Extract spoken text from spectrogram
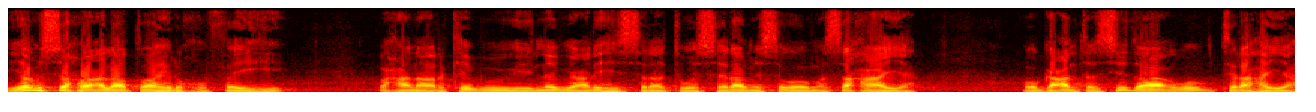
yamsaxu calىa طaahiri khufayhi waxaana arkay buu yihi nebiga calayhi salaatu wasalaam isagoo masaxaya oo gacanta sidaa ugu tirahaya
